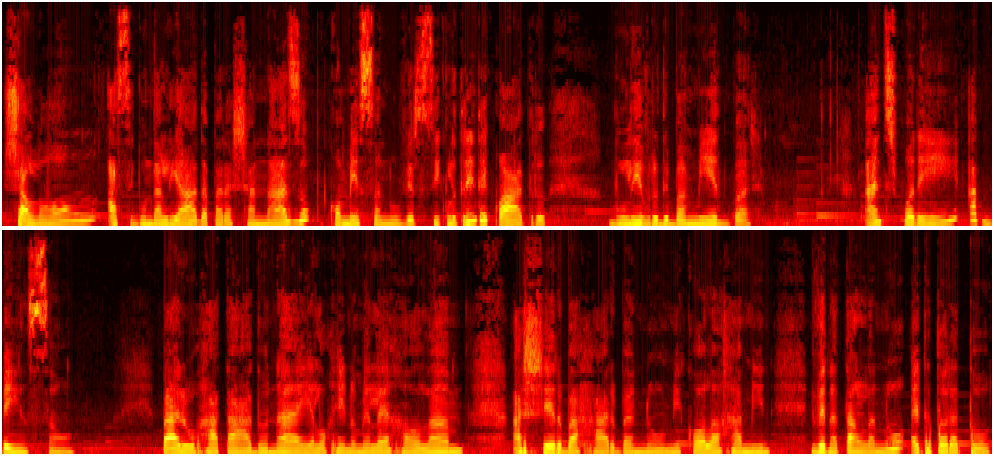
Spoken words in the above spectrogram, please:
Shalom, a segunda aliada para Shanazo, começa no versículo 34 do livro de Bamidbar. Antes, porém, a bênção. Baruch atah Adonai Eloheinu melech haolam asher bahar banu mikol hamin venatan lanu et torato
